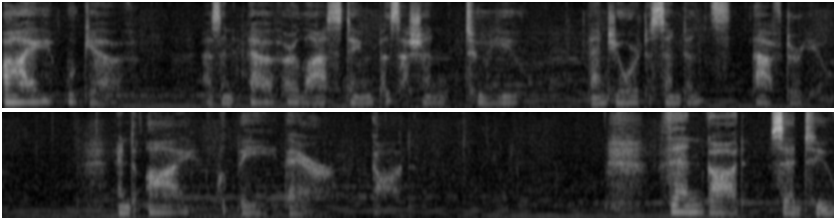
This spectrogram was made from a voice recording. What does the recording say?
I will give as an everlasting possession to you and your descendants after you. And I will be their God. Then God said to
